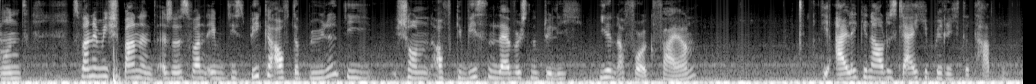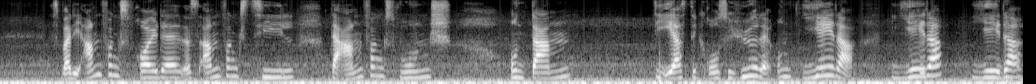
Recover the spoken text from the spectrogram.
Und es war nämlich spannend. Also es waren eben die Speaker auf der Bühne, die schon auf gewissen Levels natürlich ihren Erfolg feiern, die alle genau das Gleiche berichtet hatten. Es war die Anfangsfreude, das Anfangsziel, der Anfangswunsch und dann die erste große Hürde. Und jeder, jeder, jeder,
